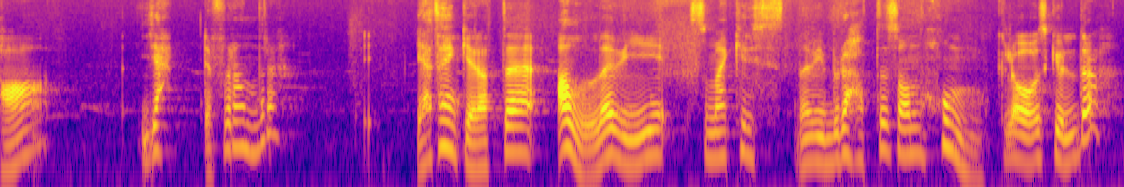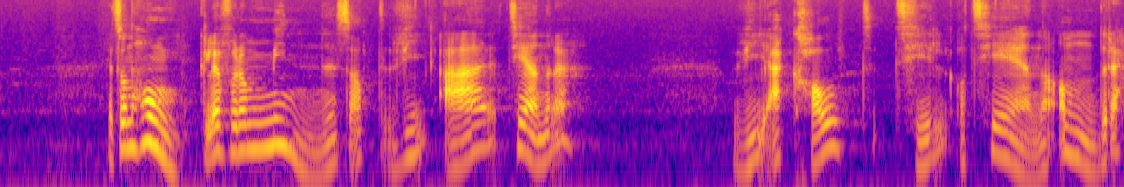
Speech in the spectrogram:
Ha hjerte for andre. Jeg tenker at eh, alle vi som er kristne, vi burde hatt et sånn håndkle over skuldra. Et sånn håndkle for å minnes at vi er tjenere. Vi er kalt til å tjene andre.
